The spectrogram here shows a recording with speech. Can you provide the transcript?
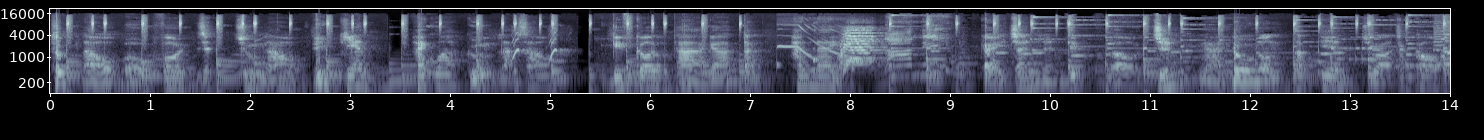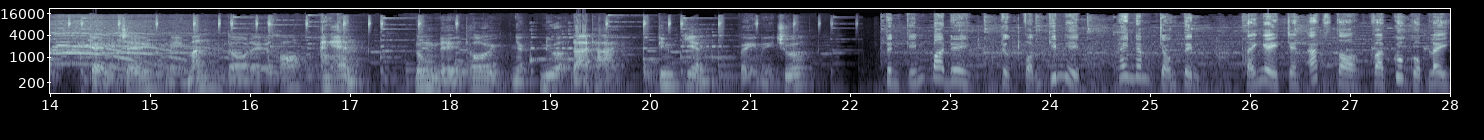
Thuốc nào bầu phôi rất chung nào Tìm kiên Hay qua cứng làm sao? Gift code thà gà tặng hàng này. Cày chân nền tiếp vào chín ngày Đồ ngon tắp tiên chùa chắc co Cày chê mày măn đồ để khó Anh em Nung đề thôi nhặt nữa đã thải. Tinh kiên vậy mày chưa? Tình kiếm 3D, cực phẩm kiếm hiệp, hai năm trọn tình. Tải ngay trên App Store và Google Play.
